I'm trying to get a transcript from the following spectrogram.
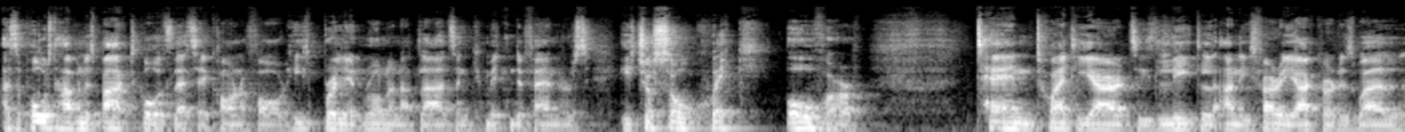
as opposed to having his back to goals, let's say corner forward, he's brilliant running at lads and committing defenders. He's just so quick over 10, 20 yards. He's lethal and he's very accurate as well.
